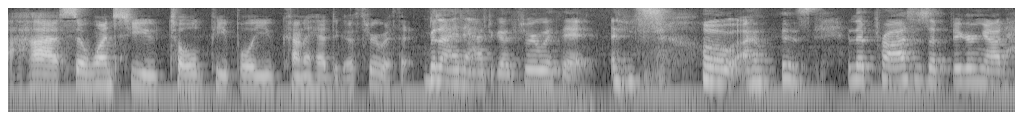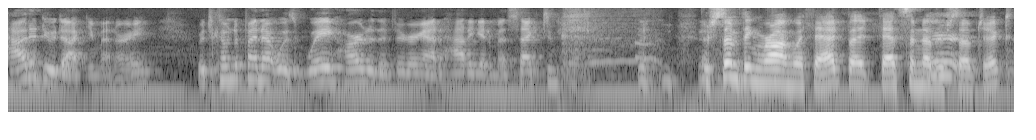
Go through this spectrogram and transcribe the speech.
Aha! So once you told people, you kind of had to go through with it. but I'd have to go through with it. And so I was in the process of figuring out how to do a documentary, which come to find out was way harder than figuring out how to get a mastectomy. There's something wrong with that, but that's another There subject.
